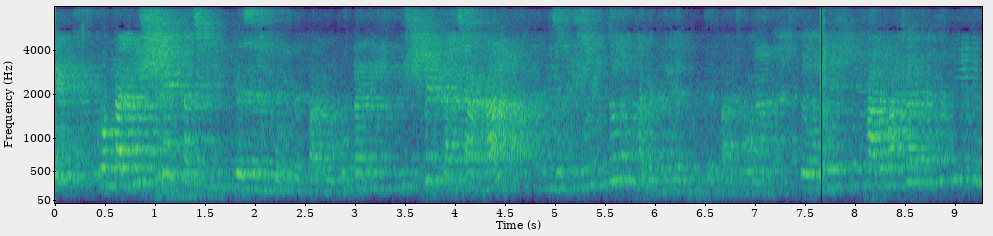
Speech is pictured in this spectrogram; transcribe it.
গোটা বিশ্বের কাছে রিপ্রেজেন্ট করতে পারব। গোটা বিশ্বের কাছে আমরা নিজেকে সুন্দরভাবে তুলে ধরতে পারব। তো ভালোবাসার জন্য কিন্তু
